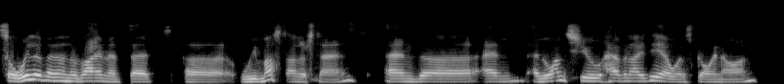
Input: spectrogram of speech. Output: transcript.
so we live in an environment that uh, we must understand, and uh, and and once you have an idea what's going on,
